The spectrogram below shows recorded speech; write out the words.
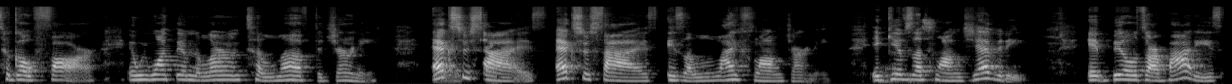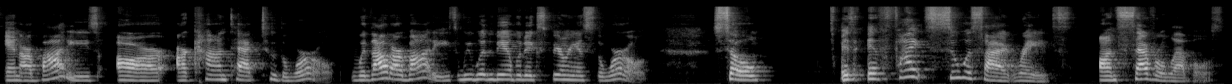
to go far and we want them to learn to love the journey. Exercise, exercise is a lifelong journey. It gives us longevity. It builds our bodies, and our bodies are our contact to the world. Without our bodies, we wouldn't be able to experience the world. So it, it fights suicide rates on several levels.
